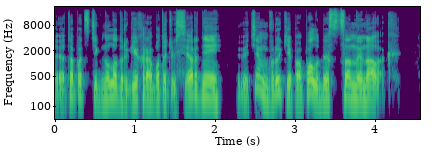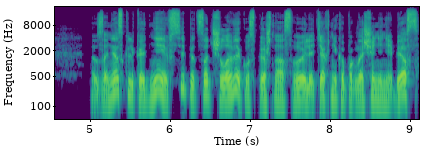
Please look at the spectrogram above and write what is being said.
Это подстегнуло других работать усердней, ведь им в руки попал бесценный навык. За несколько дней все 500 человек успешно освоили технику поглощения небес,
